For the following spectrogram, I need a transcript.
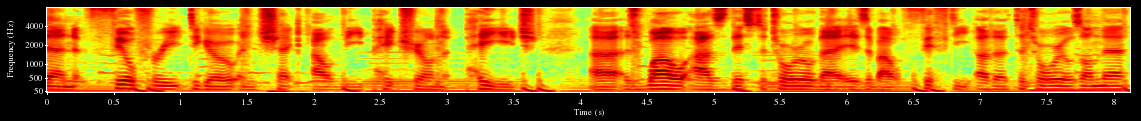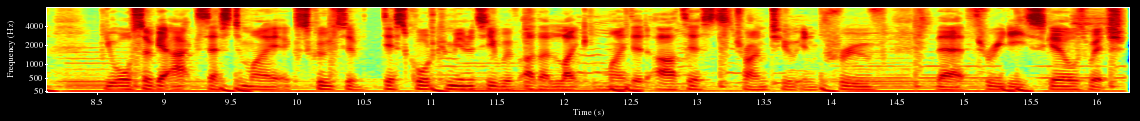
then feel free to go and check out the Patreon page. Uh, as well as this tutorial, there is about 50 other tutorials on there. You also get access to my exclusive Discord community with other like-minded artists trying to improve their 3D skills, which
